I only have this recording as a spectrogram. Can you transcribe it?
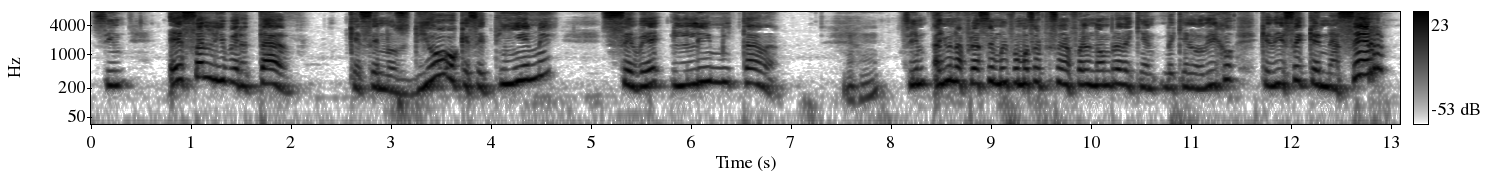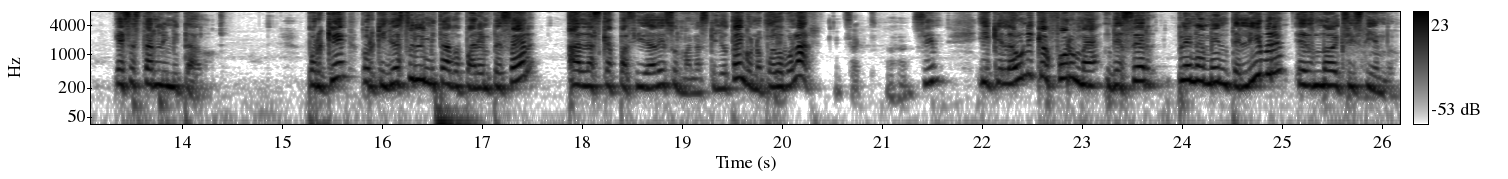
¿sí? esa libertad que se nos dio o que se tiene se ve limitada. Ujú. ¿Sí? Hay una frase muy famosa, ahorita se me fue el nombre de quien, de quien lo dijo, que dice que nacer es estar limitado. ¿Por qué? Porque yo estoy limitado para empezar a las capacidades humanas que yo tengo, no puedo volar. Exacto. Ajá. ¿sí? Y que la única forma de ser plenamente libre es no existiendo.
